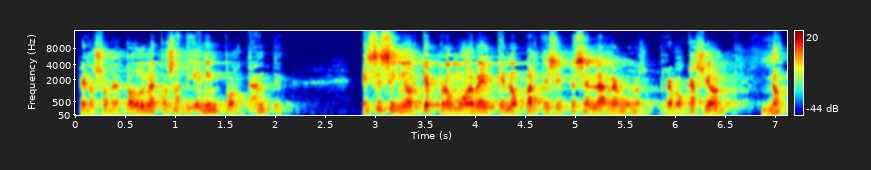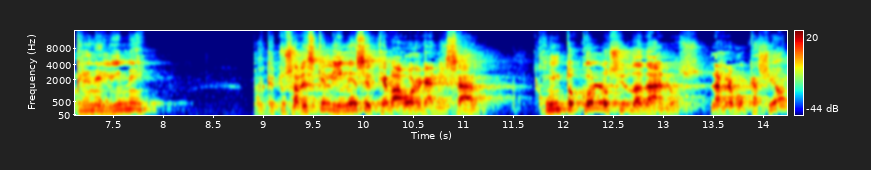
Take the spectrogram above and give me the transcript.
pero sobre todo una cosa bien importante, ese señor que promueve el que no participes en la revocación, no cree en el INE, porque tú sabes que el INE es el que va a organizar, junto con los ciudadanos, la revocación.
